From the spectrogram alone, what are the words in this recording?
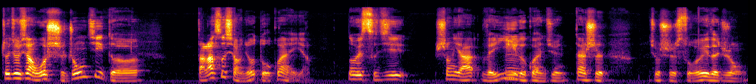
这就像我始终记得达拉斯小牛夺冠一样，诺维茨基生涯唯一一个冠军，但是就是所谓的这种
